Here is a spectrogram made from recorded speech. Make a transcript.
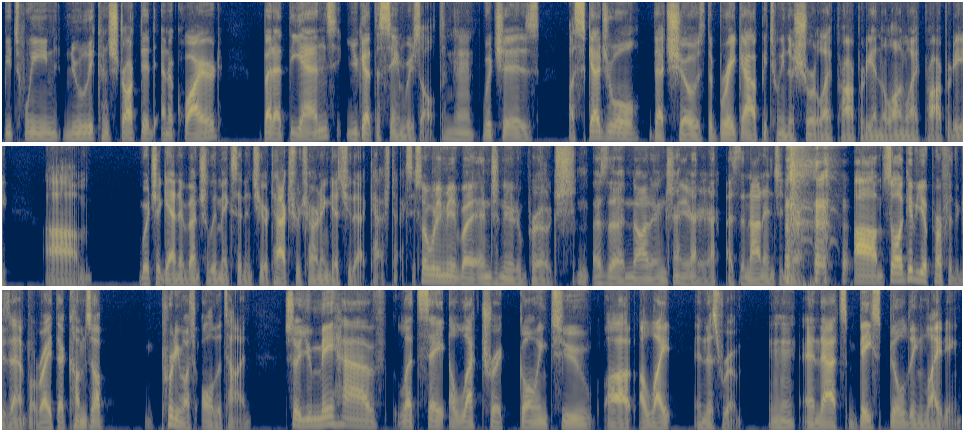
between newly constructed and acquired, but at the end, you get the same result Mm-hmm. which is a schedule that shows the breakout between the short life property and the long life property, um, which again eventually makes it into your tax return and gets you that cash tax So, what do you mean by engineered approach as the non-engineer as the non-engineer. um, so I'll give you a perfect example, right? That comes up pretty much all the time. So you may have, let's say, electric going to uh, a light in this room, Mhm. and that's base building lighting.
